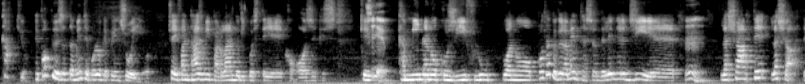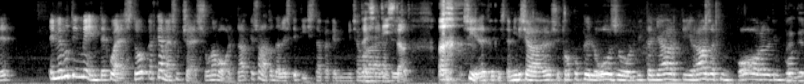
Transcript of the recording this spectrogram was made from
cacchio, è proprio esattamente quello che penso io. Cioè i fantasmi parlando di queste cose che, che Sì. camminano così, fluttuano. Potrebbe veramente essere delle energie Mm. lasciate, lasciate. E mi è venuto in mente questo perché a me è successo una volta che sono andato dall'estetista perché mi diceva la ragazza L'estetista. sì, l'estetista mi diceva "Eh, sei troppo peloso, devi tagliarti, rasati un po', rasati un po'. Mi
